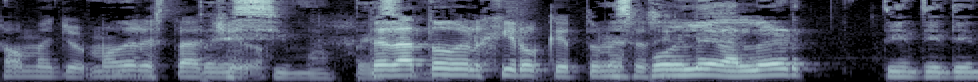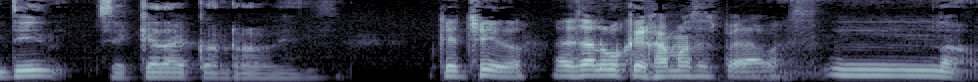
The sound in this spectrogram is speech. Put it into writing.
How I Met Your Mother. Está Pésimo, chido. Te da todo el giro que tú necesitas. Spoiler alert, tin, tin, tin, tin, se queda con Robin. Qué chido. Es algo que jamás esperabas, Mm, No.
